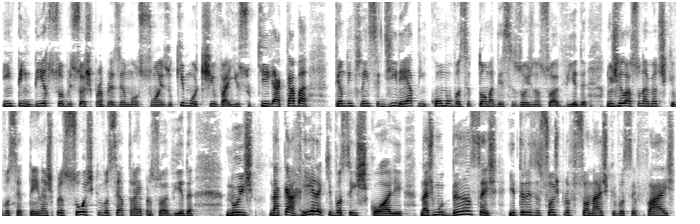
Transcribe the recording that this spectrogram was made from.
entender sobre suas próprias emoções, o que motiva isso, que acaba tendo influência direta em como você toma decisões na sua vida, nos relacionamentos que você tem, nas pessoas que você atrai para sua vida, nos na carreira que você escolhe, nas mudanças e transições profissionais que você faz,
